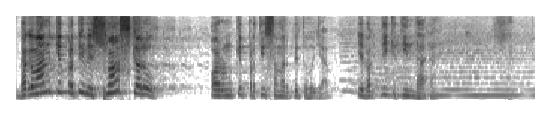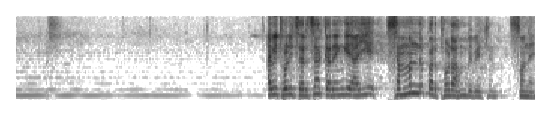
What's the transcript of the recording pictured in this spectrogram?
भगवान के प्रति विश्वास करो। और उनके प्रति समर्पित हो जाओ। ये भक्ति की तीन धारा है। अभी थोड़ी चर्चा करेंगे, आइए संबंध पर थोड़ा हम विवेचन सुने।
